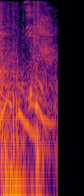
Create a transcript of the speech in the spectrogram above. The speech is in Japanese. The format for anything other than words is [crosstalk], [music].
Ooh.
